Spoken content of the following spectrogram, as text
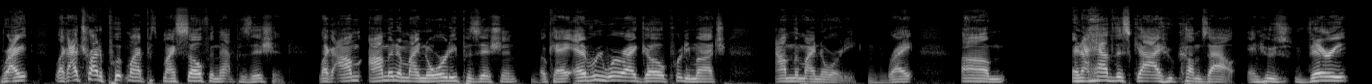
Right? Like I try to put my myself in that position. Like I'm I'm in a minority position, okay? Everywhere I go pretty much I'm the minority, Mhm. right? Um and I have this guy who comes out and who's very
